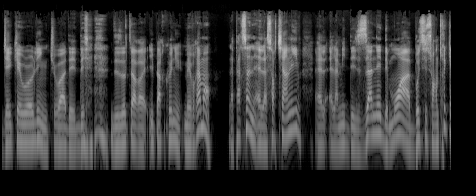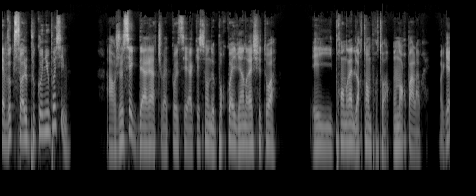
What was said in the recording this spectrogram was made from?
J.K. Rowling, tu vois, des, des, auteurs euh, hyper connus. Mais vraiment, la personne, elle a sorti un livre, elle, elle a mis des années, des mois à bosser sur un truc, elle veut que ce soit le plus connu possible. Alors, je sais que derrière, tu vas te poser la question de pourquoi ils viendraient chez toi et ils prendraient de leur temps pour toi. On en reparle après. OK?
